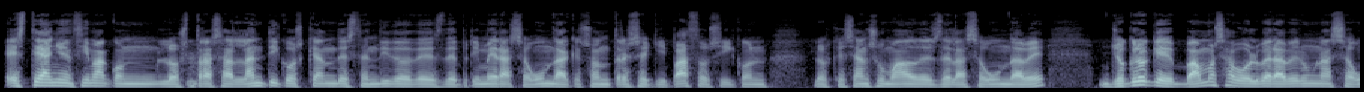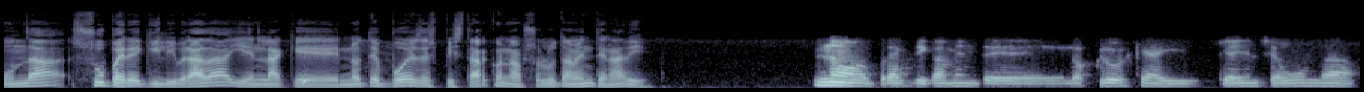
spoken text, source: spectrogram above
Este año encima con los transatlánticos que han descendido desde primera a segunda, que son tres equipazos, y con los que se han sumado desde la segunda B, yo creo que vamos a volver a ver una segunda súper equilibrada y en la que no te puedes despistar con absolutamente nadie. No, prácticamente los clubes que hay que hay en segunda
